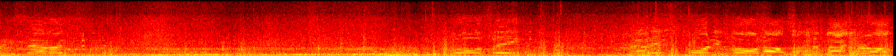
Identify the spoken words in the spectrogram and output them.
27, 40, that is 44 knots, I'm going to back her up.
